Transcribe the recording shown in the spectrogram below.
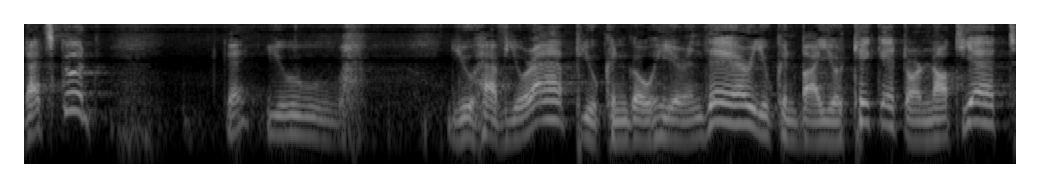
that's good, okay? You, you have your app, you can go here and there, you can buy your ticket or not yet,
